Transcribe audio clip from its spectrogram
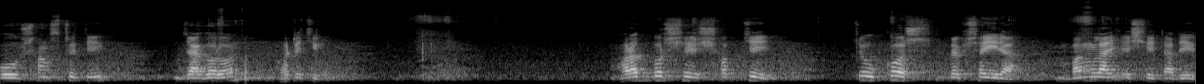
ও সাংস্কৃতিক জাগরণ ঘটেছিল। ভারতবর্ষের সবচেয়ে চৌকস ব্যবসায়ীরা বাংলায় এসে তাদের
